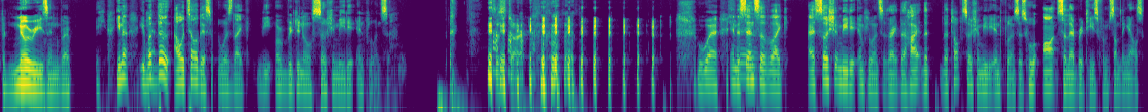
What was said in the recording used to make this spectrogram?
for no reason. But you know, Yeah. but though I would tell this was like the original social media influencer. It's a start. where in the sense of like as social media influencers like the high the, the top social media influencers who aren't celebrities from something else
